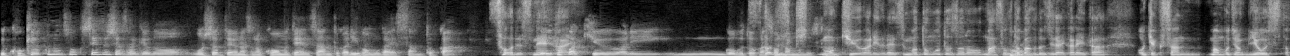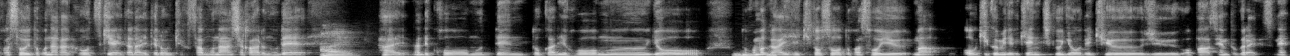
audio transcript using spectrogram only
で顧客の属性としては先ほどおっしゃったようなその工務店さんとかリフォーム会社さんとか、そうですね。ははい。9割5分とかそんなもんですか？もう9割ぐらいです。もともとその、まあソフトバンクの時代からいたお客さん、まあもちろん美容室とかそういうとこ長くお付き合いいただいてるお客さんも何社かあるので、はい。はい。なんで工務店とかリフォーム業とか、まあ外壁塗装とかそういう、まあ大きく見て建築業で95%ぐらいですね。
